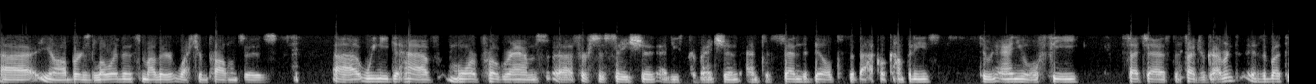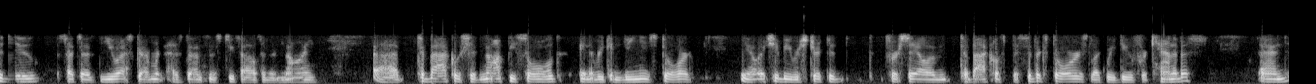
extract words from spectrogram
Uh, you know Alberta is lower than some other Western provinces. Uh, we need to have more programs uh, for cessation and youth prevention, and to send the bill to tobacco companies through an annual fee such as the federal government is about to do, such as the U.S. government has done since 2009. Uh, tobacco should not be sold in every convenience store. You know, it should be restricted for sale in tobacco specific stores like we do for cannabis. And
